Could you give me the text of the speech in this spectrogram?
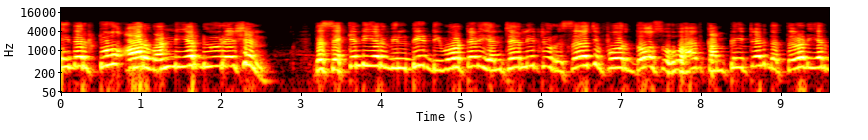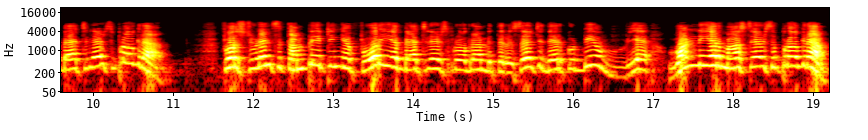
either two or one year duration the second year will be devoted entirely to research for those who have completed the third year bachelor's program. For students completing a four-year bachelor's program with research, there could be a one-year master's program.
